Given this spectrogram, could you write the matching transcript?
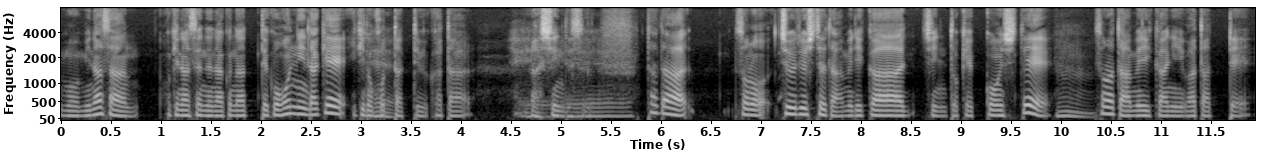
もう皆さん沖縄戦で亡くなってご本人だけ生き残ったっていう方らしいんです。ただその駐留してたアメリカ人と結婚して、うん、その後アメリカに渡って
